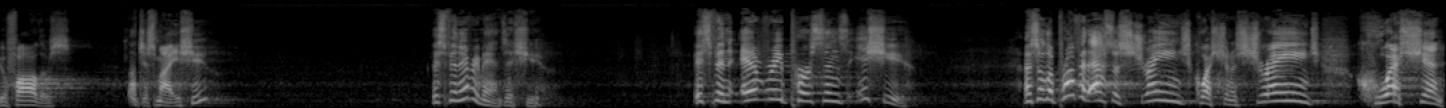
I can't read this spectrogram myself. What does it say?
Your fathers, not just my issue, it's been every man's issue. It's been every person's issue. And so the prophet asks a strange question, a strange question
